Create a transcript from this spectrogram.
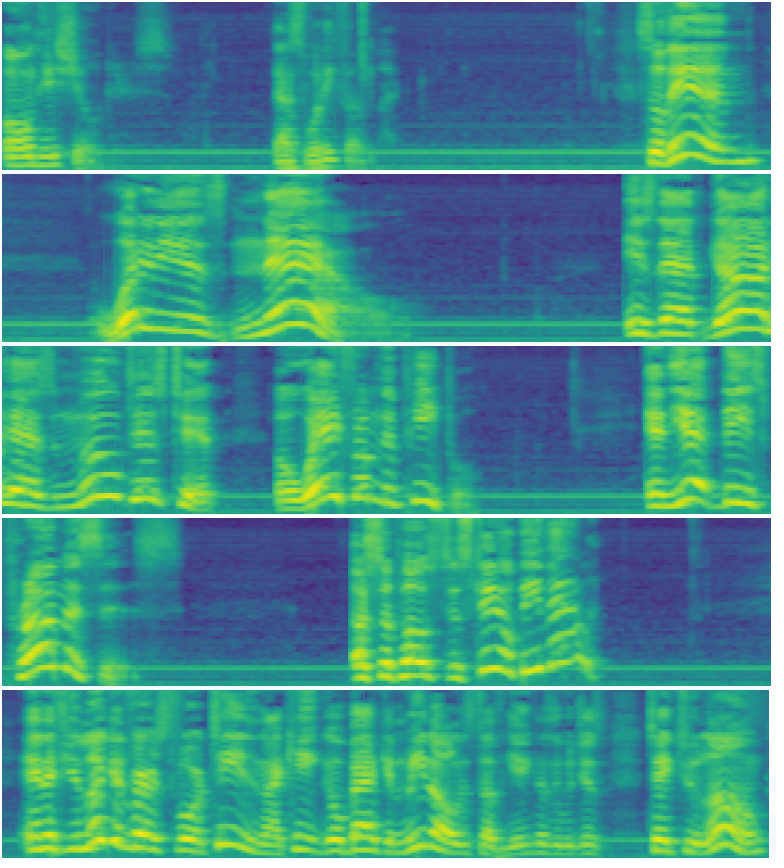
on his shoulders. That's what he felt like. So then, what it is now is that God has moved his tent away from the people, and yet these promises are supposed to still be valid. And if you look at verse 14, and I can't go back and read all this stuff again because it would just take too long,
